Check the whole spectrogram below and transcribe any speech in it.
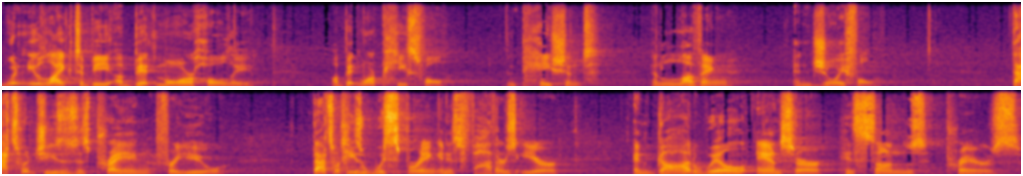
Wouldn't you like to be a bit more holy, a bit more peaceful and patient and loving and joyful? That's what Jesus is praying for you that's what he's whispering in his Father's ear. And God will answer his Son's prayers.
